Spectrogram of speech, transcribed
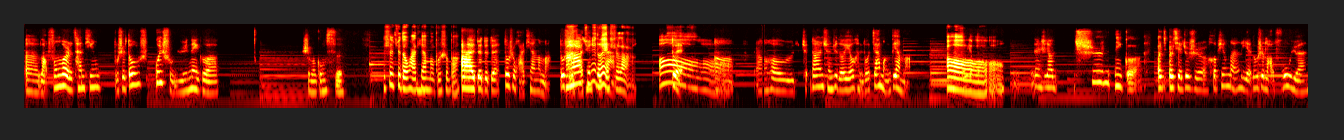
呃老风味的餐厅。不是都归属于那个什么公司？是聚德华天吗？不是吧？哎，对对对，都是华天了嘛，都是啊，全聚德也是啦。哦，对，嗯，然后全当然全聚德也有很多加盟店嘛。哦，但是要吃那个，而而且就是和平门里也都是老服务员。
